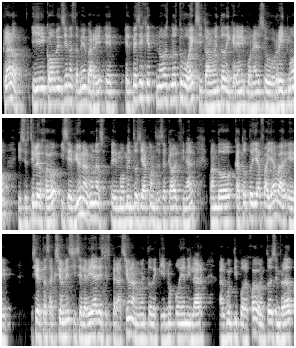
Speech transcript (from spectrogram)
Claro, y como mencionas también, Barry, eh, el PSG no, no, tuvo éxito al momento de querer imponer su ritmo y su estilo de juego, y se vio en algunos eh, momentos ya cuando se acercaba el final, cuando Catoto ya fallaba, eh, ciertas acciones y se le veía desesperación al momento de que no podían hilar algún tipo de juego. Entonces, en verdad,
